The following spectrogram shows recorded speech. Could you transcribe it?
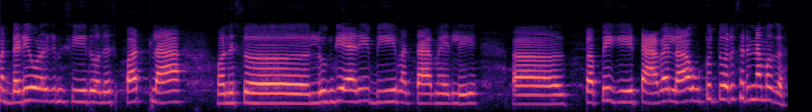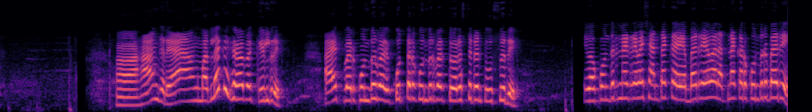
ಮತ್ತು ದಡಿ ಒಳಗಿನ ಸೀರೆ ಒಂದಿಷ್ಟು ಪತ್ಲ ಒಂದಿಷ್ಟು ಲುಂಗಿ ಅರಿಬಿ ಮತ್ತು ಆಮೇಲೆ ಆ, ಟಪ್ಪಿಗಿ ಟಾವೆಲ್ಲ ಊಟ ತೋರಿಸ್ರಿ ನಮಗೆ. ಹಂಗ್ರೆ? ಹಂಗೆ ಮೊದ್ಲಕ್ಕೆ ಹೇಳ್ಬೇಕಿಲ್ರಿ ಆಯ್ತು ಬರ್ರಿ ಕುಂದ್ರ ಕೂತ್ರ ಕುಂದ್ರ ತೋರಿಸ್ರಿ ಅಂತ ಉಸಿರಿ. ಇವಾಗ ಕುಂದ್ರ ನಡ್ರಿ ಕೈ ಬರ್ರಿ ಅವ್ರ. ಬರ್ರಿ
